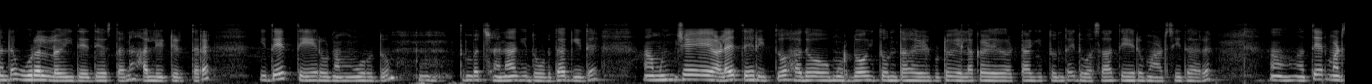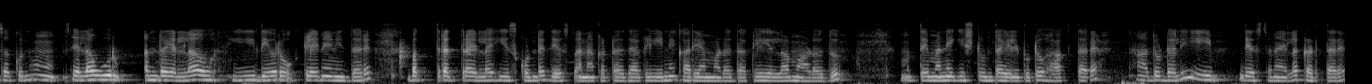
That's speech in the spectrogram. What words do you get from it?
ಅಂದರೆ ಊರಲ್ಲಿ ಇದೆ ದೇವಸ್ಥಾನ, ಅಲ್ಲಿಟ್ಟಿರ್ತಾರೆ. ಇದೇ, ತೇರು ನಮ್ಮೂರದ್ದು ತುಂಬ ಚೆನ್ನಾಗಿ ದೊಡ್ಡದಾಗಿದೆ. ಮುಂಚೆ ಹಳೆ ತೇರಿತ್ತು, ಅದು ಮುರಿದೋಯ್ತು ಅಂತ ಹೇಳಿಬಿಟ್ಟು ಎಲ್ಲ ಕಡೆ ಕಟ್ಟಾಗಿತ್ತು ಅಂತ ಇದು ಹೊಸ ತೇರು ಮಾಡಿಸಿದ್ದಾರೆ. ತೇರು ಮಾಡ್ಸೋಕ್ಕೂ ಎಲ್ಲ ಊರು, ಅಂದರೆ ಎಲ್ಲ ಈ ದೇವ್ರ ಒಕ್ಕಲೇನೇನಿದ್ದಾರೆ, ಭಕ್ತರ ಹತ್ರ ಎಲ್ಲ ಈಸ್ಕೊಂಡೆ ದೇವಸ್ಥಾನ ಕಟ್ಟೋದಾಗಲಿ, ಏನೇ ಕಾರ್ಯ ಮಾಡೋದಾಗಲಿ ಎಲ್ಲ ಮಾಡೋದು. ಮತ್ತು ಮನೆಗಿಷ್ಟು ಅಂತ ಹೇಳ್ಬಿಟ್ಟು ಹಾಕ್ತಾರೆ. ಆ ದುಡ್ಡಲ್ಲಿ ಈ ದೇವಸ್ಥಾನ ಎಲ್ಲ ಕಟ್ತಾರೆ.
